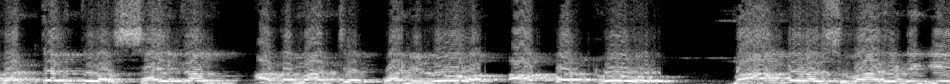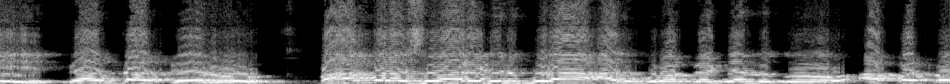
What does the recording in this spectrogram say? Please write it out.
ప్రత్యర్థుల సైతం హతమార్చే పనిలో అప్పట్లో బాంబుల శివారెడ్డికి పెద్ద పేరు. బాంబుల శివారెడ్డిని కూడా అదుపులో పెట్టేందుకు అప్పట్లో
